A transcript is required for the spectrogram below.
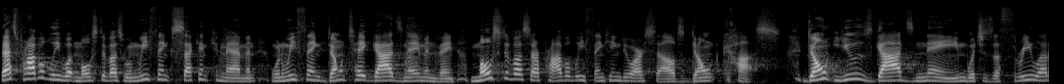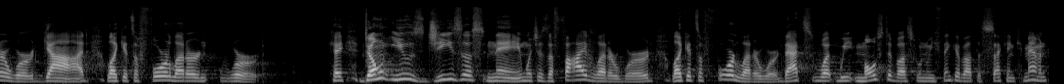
That's probably what most of us, when we think second commandment, when we think don't take God's name in vain, most of us are probably thinking to ourselves, don't cuss. Don't use God's name, which is a three letter word, God, like it's a four letter word. Okay? Don't use Jesus' name, which is a five letter word, like it's a four letter word. That's what we, most of us, when we think about the second commandment,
